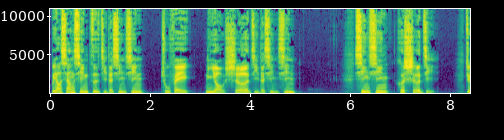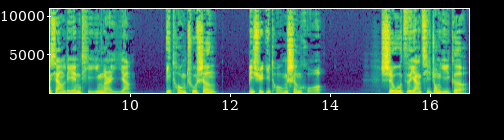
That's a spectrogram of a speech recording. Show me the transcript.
不要相信自己的信心。除非你有舍己的信心，信心和舍己就像连体婴儿一样，一同出生，必须一同生活。食物滋养其中一个，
